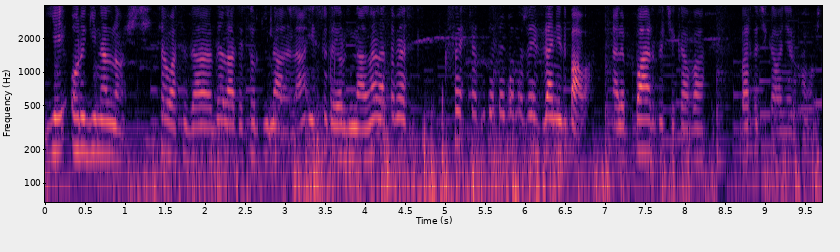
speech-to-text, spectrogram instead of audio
jej oryginalności. Cała Cytadela to jest oryginalna, jest tutaj oryginalna, natomiast kwestia tylko tego, no, że jest zaniedbała, ale bardzo ciekawa, bardzo ciekawa nieruchomość.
